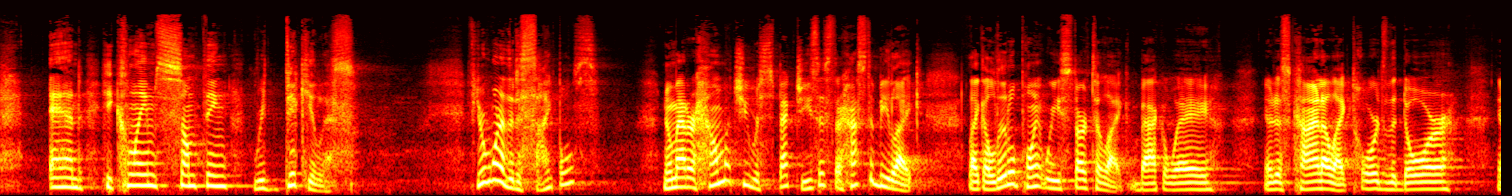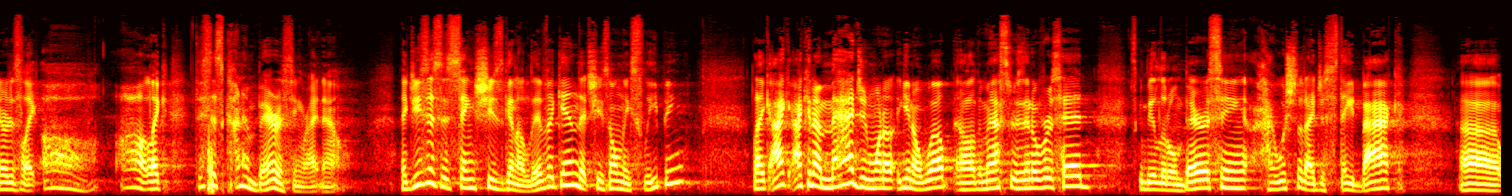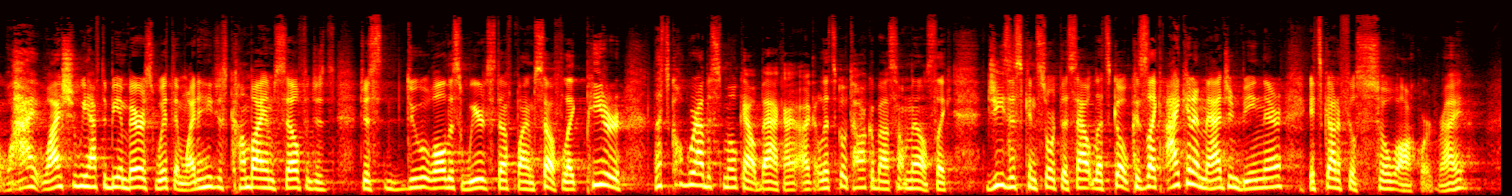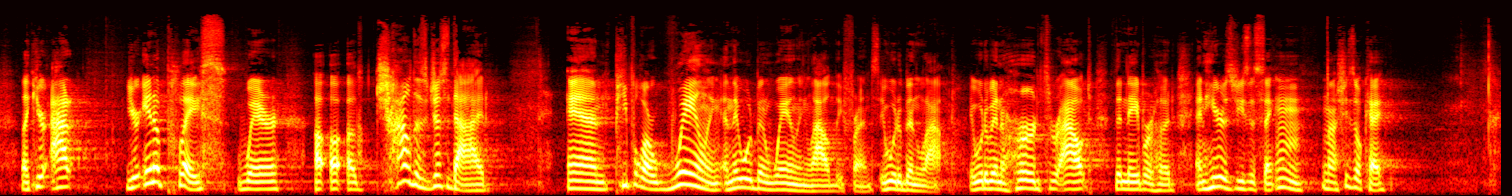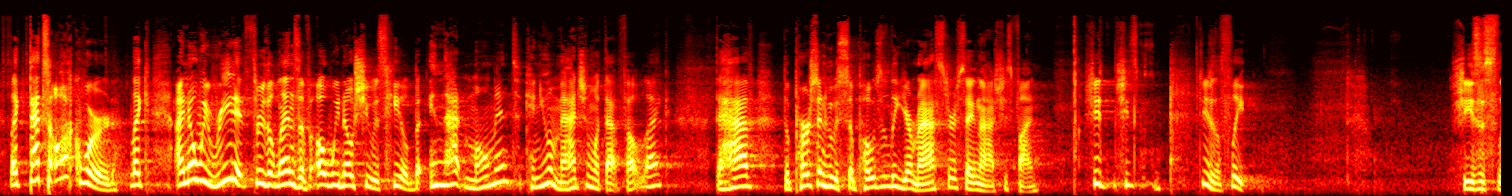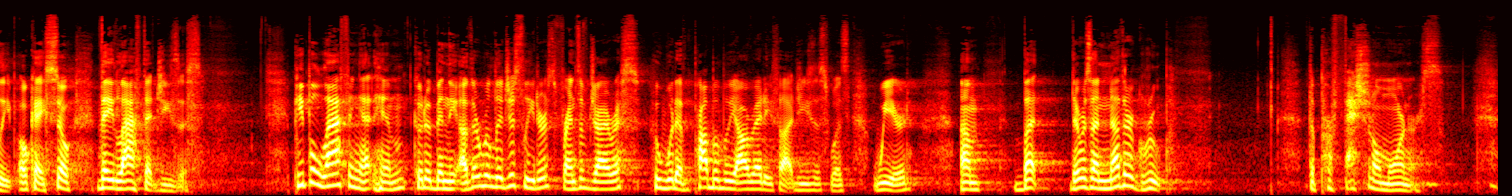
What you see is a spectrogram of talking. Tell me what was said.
and he claims something ridiculous. If you're one of the disciples, no matter how much you respect Jesus, there has to be like, like a little point where you start to like back away, you know, just kind of like towards the door, you know, just like, oh, oh, like this is kind of embarrassing right now. Like Jesus is saying she's gonna live again, that she's only sleeping. Like I, I can imagine one of, you know, well, uh, the master's in over his head. It's gonna be a little embarrassing. I wish that I just stayed back. Uh, why, why should we have to be embarrassed with him? Why didn't he just come by himself and just, just do all this weird stuff by himself? Like, Peter, let's go grab a smoke out back. I, I, let's go talk about something else. Like, Jesus can sort this out. Let's go. Because, like, I can imagine being there. It's got to feel so awkward, right? Like, you're, at, you're in a place where a, a, a child has just died and people are wailing, and they would have been wailing loudly, friends. It would have been loud. It would have been heard throughout the neighborhood. And here's Jesus saying, mm, No, she's okay. Like, that's awkward. Like, I know we read it through the lens of, oh, we know she was healed, but in that moment, can you imagine what that felt like? To have the person who is supposedly your master say, nah, she's fine. She, she's, she's asleep. She's asleep. Okay, so they laughed at Jesus. People laughing at him could have been the other religious leaders, friends of Jairus, who would have probably already thought Jesus was weird. Um, but there was another group, the professional mourners.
